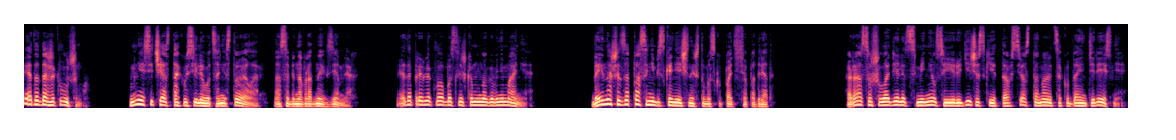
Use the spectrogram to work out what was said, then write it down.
«Это даже к лучшему. Мне сейчас так усиливаться не стоило, особенно в родных землях. Это привлекло бы слишком много внимания. Да и наши запасы не бесконечны, чтобы скупать все подряд. Раз уж владелец сменился юридически, то все становится куда интереснее.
